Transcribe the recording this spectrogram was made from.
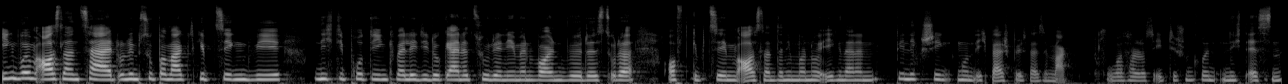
irgendwo im Ausland seid und im Supermarkt gibt es irgendwie nicht die Proteinquelle, die du gerne zu dir nehmen wollen würdest. Oder oft gibt es im Ausland dann immer nur irgendeinen Billigschinken und ich beispielsweise mag sowas halt aus ethischen Gründen nicht essen,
